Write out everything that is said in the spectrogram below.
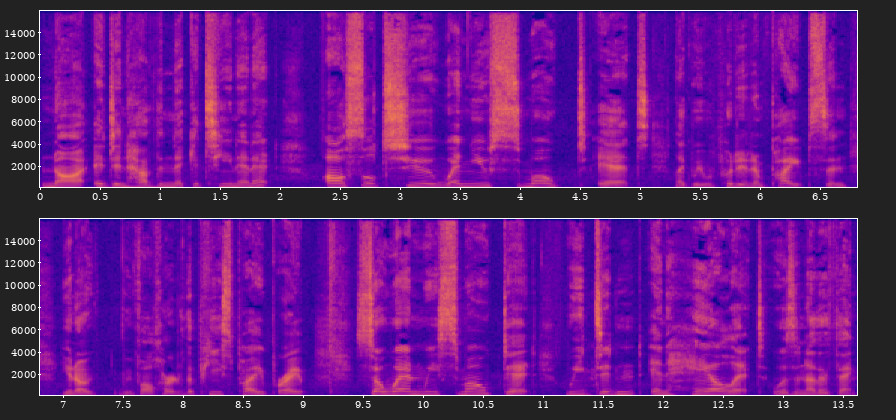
not, it didn't have the nicotine in it. Also, too, when you smoked it, like we would put it in pipes and, you know, we've all heard of the peace pipe, right? So when we smoked it, we didn't inhale it was another thing.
